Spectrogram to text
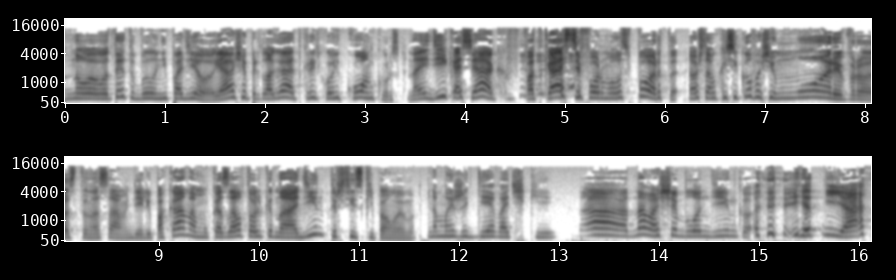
но вот это было не по делу. Я вообще предлагаю открыть какой-нибудь конкурс. Найди косяк в подкасте «Формула спорта», потому что там косяков вообще море просто, на самом деле. И пока нам указал только на один, персидский, по-моему. Но мы же девочки. Да, одна вообще блондинка. И это не я.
